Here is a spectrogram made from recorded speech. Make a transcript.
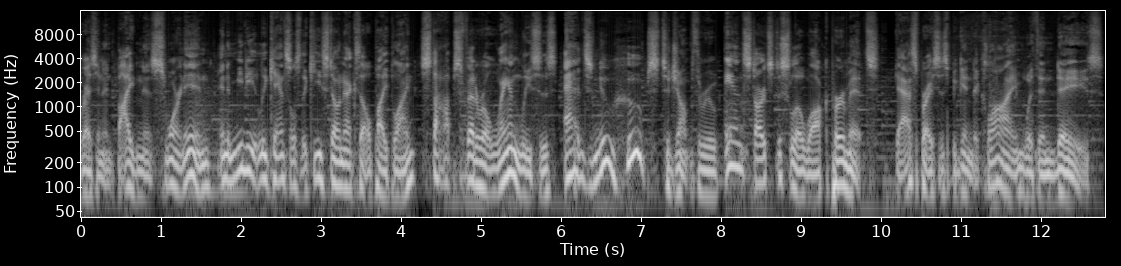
President Biden is sworn in and immediately cancels the Keystone XL pipeline, stops federal land leases, adds new hoops to jump through, and starts to slow walk permits. Gas prices begin to climb within days.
